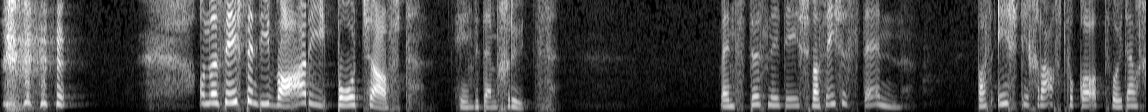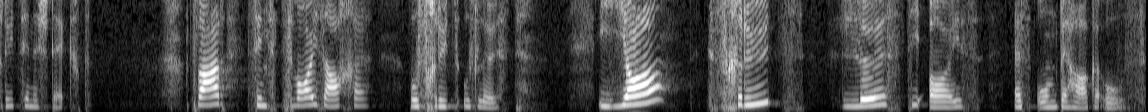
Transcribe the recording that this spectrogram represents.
Und was ist denn die wahre Botschaft hinter dem Kreuz? Wenn es das nicht ist, was ist es denn? Was ist die Kraft von Gott, die in diesem Kreuz steckt? Und zwar sind es zwei Sachen, die das Kreuz auslöst. Ja, das Kreuz löst in uns ein Unbehagen aus.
